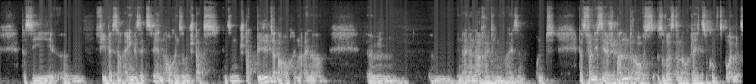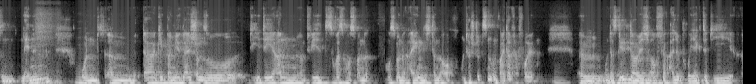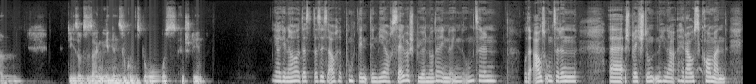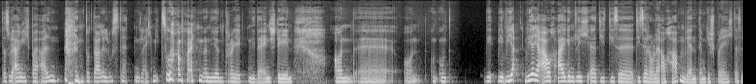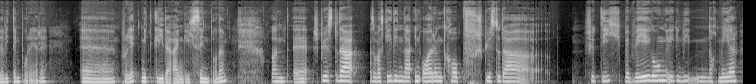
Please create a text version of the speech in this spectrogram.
dass sie ähm, viel besser eingesetzt werden, auch in so einem Stadt, in so einem Stadtbild, aber auch in einer in einer nachhaltigen Weise. Und das fand ich sehr spannend, auch sowas dann auch gleich Zukunftsbäume zu nennen. Mhm. Und ähm, da geht bei mir gleich schon so die Idee an, irgendwie sowas muss man, muss man eigentlich dann auch unterstützen und weiterverfolgen. Mhm. Ähm, und das gilt, glaube ich, auch für alle Projekte, die, ähm, die sozusagen in den Zukunftsbüros entstehen. Ja, genau, das, das ist auch der Punkt, den, den wir auch selber spüren, oder? In, in unseren oder aus unseren äh, Sprechstunden herauskommen, dass wir eigentlich bei allen totale Lust hätten, gleich mitzuarbeiten an ihren Projekten, die da entstehen. Und, äh, und, und, und wir, wir, wir ja auch eigentlich äh, die, diese, diese Rolle auch haben während dem Gespräch, dass wir wie temporäre äh, Projektmitglieder eigentlich sind, oder? Und äh, spürst du da also was geht in, da in eurem Kopf? Spürst du da für dich Bewegung irgendwie noch mehr,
